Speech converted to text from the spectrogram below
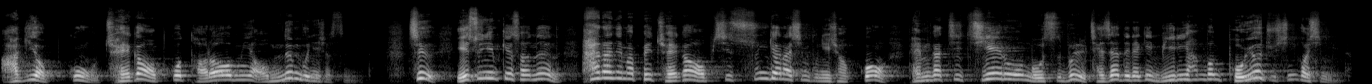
악이 없고 죄가 없고 더러움이 없는 분이셨습니다. 즉 예수님께서는 하나님 앞에 죄가 없이 순결하신 분이셨고 뱀같이 지혜로운 모습을 제자들에게 미리 한번 보여주신 것입니다.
